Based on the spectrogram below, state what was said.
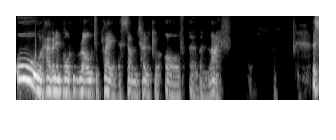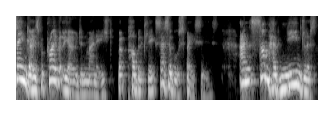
All have an important role to play in the sum total of urban life. The same goes for privately owned and managed but publicly accessible spaces. And some have needless,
